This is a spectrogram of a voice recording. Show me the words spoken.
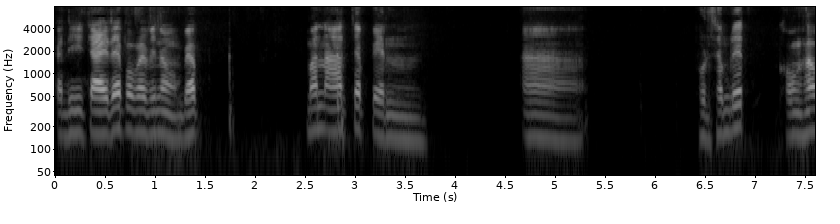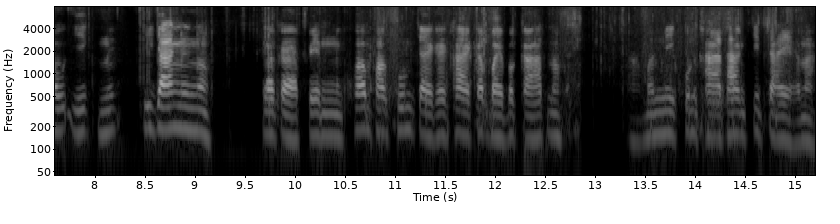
ก็ดีใจได้พ่อแม่พี่น้องแบบ มันอาจจะเป็นอ่าผลสำเร็จของเฮาอีกนึอีกอย่างหนึ่งเนาะแล้วก็เป็นความภาคภูมิใจคล้ายๆ กับใบประกาศเนาะมันมีคุณค่าทางจิตใจอะนะ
